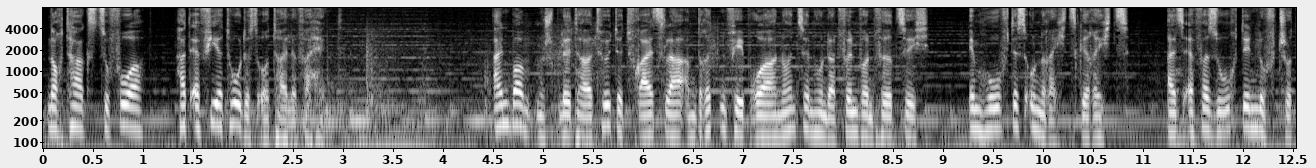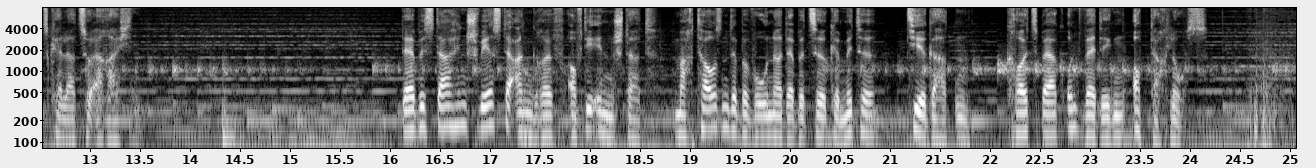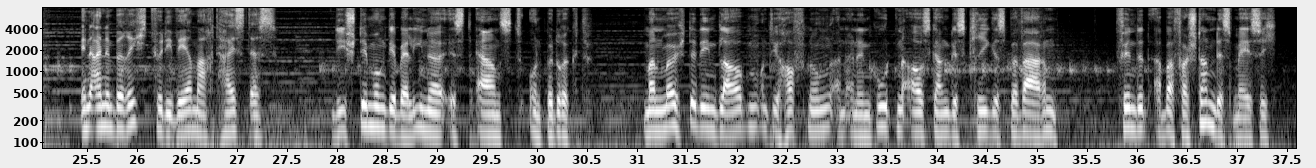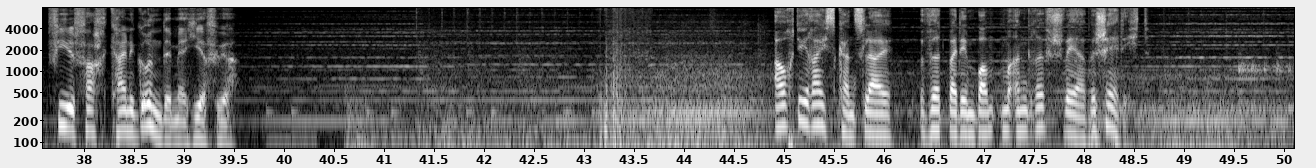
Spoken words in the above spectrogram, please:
Noch tags zuvor hat er vier Todesurteile verhängt. Ein Bombensplitter tötet Freisler am 3. Februar 1945 im Hof des Unrechtsgerichts, als er versucht, den Luftschutzkeller zu erreichen. Der bis dahin schwerste Angriff auf die Innenstadt macht tausende Bewohner der Bezirke Mitte, Tiergarten, Kreuzberg und Wedding obdachlos. In einem Bericht für die Wehrmacht heißt es, die Stimmung der Berliner ist ernst und bedrückt. Man möchte den Glauben und die Hoffnung an einen guten Ausgang des Krieges bewahren, findet aber verstandesmäßig vielfach keine Gründe mehr hierfür. Auch die Reichskanzlei wird bei dem Bombenangriff schwer beschädigt.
